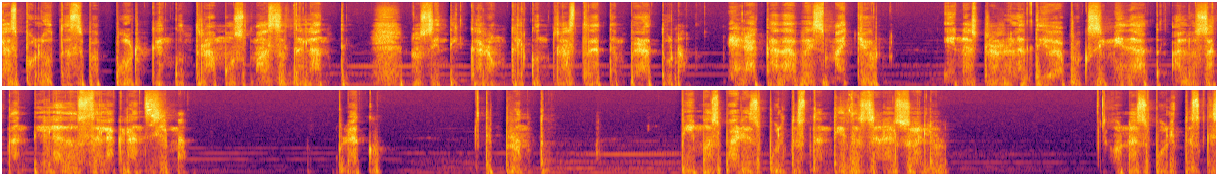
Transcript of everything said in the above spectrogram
Las volutas de vapor que encontramos más adelante nos indicaron que el contraste de temperatura era cada vez mayor y nuestra relativa proximidad a los acantilados de la gran cima. Luego, de pronto, vimos varios bultos tendidos en el suelo. Unos bultos que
